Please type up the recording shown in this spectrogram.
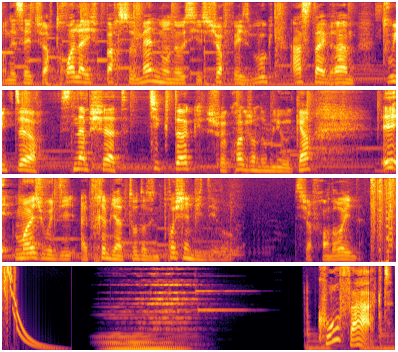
On essaye de faire 3 lives par semaine, mais on est aussi sur Facebook, Instagram, Twitter, Snapchat, TikTok. Je crois que j'en oublie aucun. Et moi, je vous dis à très bientôt dans une prochaine vidéo sur Frandroid. Cool fact.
